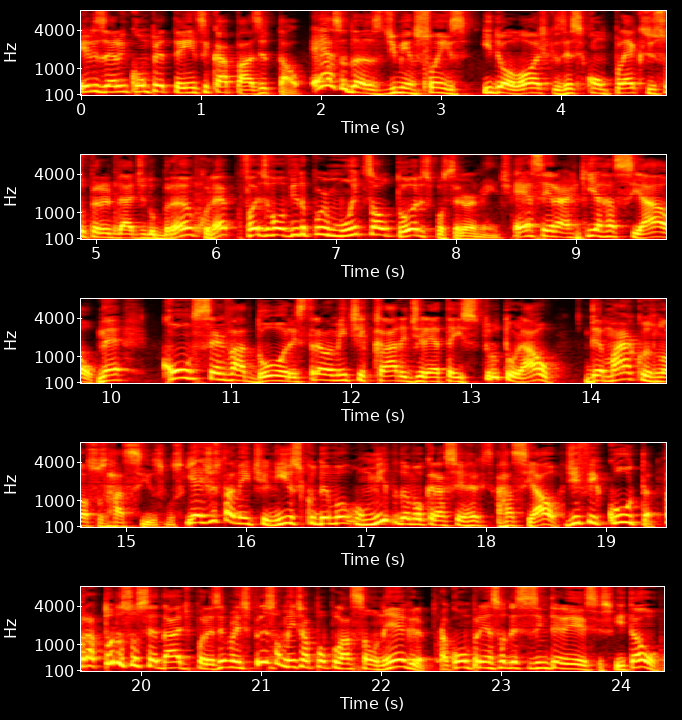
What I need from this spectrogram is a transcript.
eles eram incompetentes e capazes e tal. Essa das dimensões ideológicas, esse complexo de superioridade do branco, né, foi desenvolvida por muitos autores posteriormente. Essa hierarquia racial, né, conservadora, extremamente clara, direta e estrutural, demarca os nossos racismos. E é justamente nisso que o, demo, o mito da democracia racial dificulta para toda a sociedade, por exemplo, mas principalmente a população negra, a compreensão desses interesses. Então,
